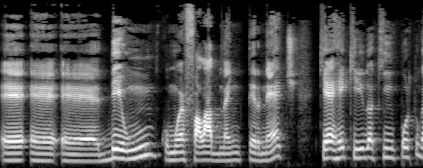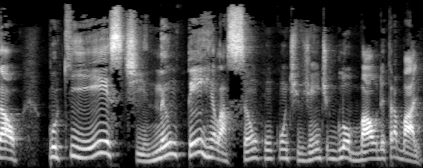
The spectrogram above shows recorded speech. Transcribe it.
é, é, é, D1, como é falado na internet, que é requerido aqui em Portugal, porque este não tem relação com o contingente global de trabalho.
